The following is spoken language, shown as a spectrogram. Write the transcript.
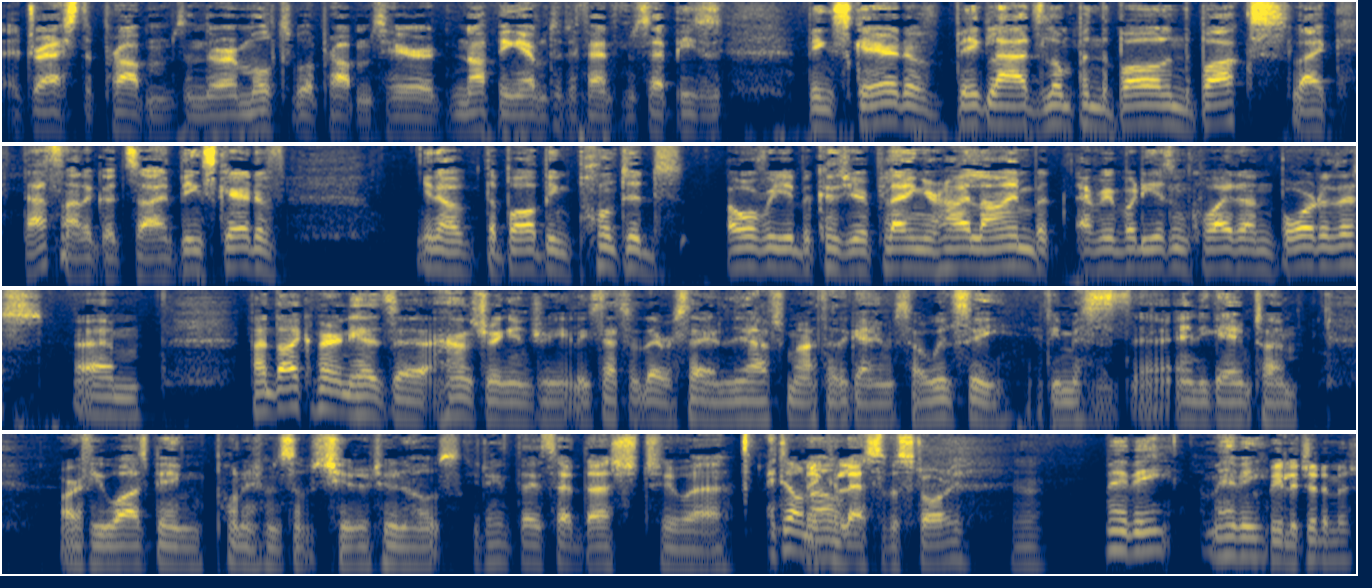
address the problems, and there are multiple problems here. Not being able to defend from set pieces, being scared of big lads lumping the ball in the box, like that's not a good sign. Being scared of, you know, the ball being punted over you because you're playing your high line, but everybody isn't quite on board with it. Um, Van Dijk apparently has a hamstring injury. At least that's what they were saying in the aftermath of the game. So we'll see if he misses uh, any game time, or if he was being punishment substituted. Who knows? Do you think they said that to uh, I don't make know. it less of a story? Yeah. Maybe, maybe. Be legitimate.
